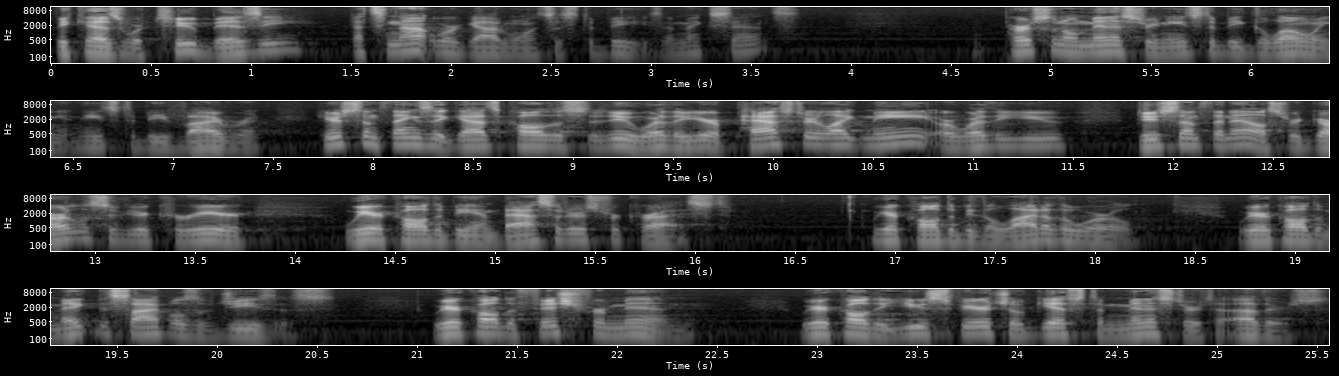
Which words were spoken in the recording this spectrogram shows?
because we're too busy, that's not where God wants us to be. Does that make sense? Personal ministry needs to be glowing, it needs to be vibrant, Here's some things that God's called us to do, whether you're a pastor like me or whether you do something else, regardless of your career. We are called to be ambassadors for Christ. We are called to be the light of the world. We are called to make disciples of Jesus. We are called to fish for men. We are called to use spiritual gifts to minister to others.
